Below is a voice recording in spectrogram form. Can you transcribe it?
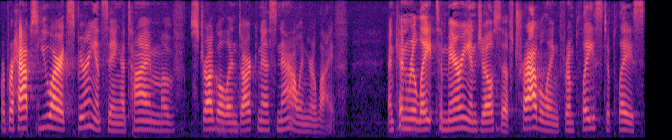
Or perhaps you are experiencing a time of struggle and darkness now in your life and can relate to Mary and Joseph traveling from place to place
